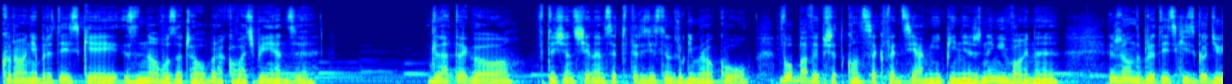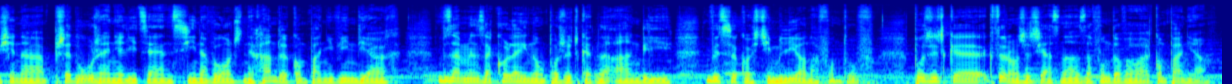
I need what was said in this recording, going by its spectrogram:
Koronie brytyjskiej znowu zaczęło brakować pieniędzy. Dlatego w 1742 roku, w obawie przed konsekwencjami pieniężnymi wojny, rząd brytyjski zgodził się na przedłużenie licencji na wyłączny handel kompanii w Indiach w zamian za kolejną pożyczkę dla Anglii w wysokości miliona funtów. Pożyczkę, którą rzecz jasna zafundowała kompania.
